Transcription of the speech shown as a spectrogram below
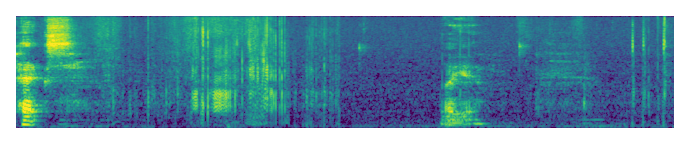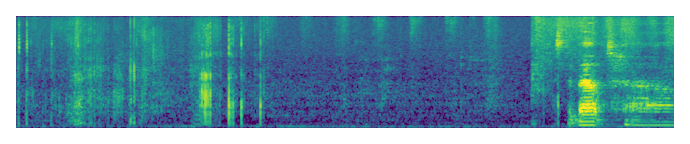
Pecs. Oh yeah. About um,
